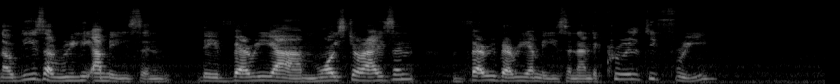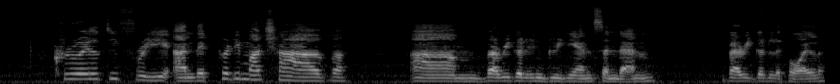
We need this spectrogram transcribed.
Now these are really amazing. They're very um, moisturizing. Very very amazing. And they're cruelty free cruelty free and they pretty much have um, very good ingredients in them. Very good lip oil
